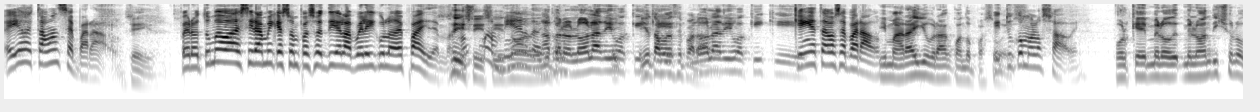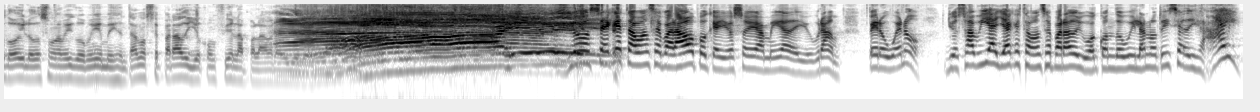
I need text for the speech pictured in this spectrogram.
Ellos estaban separados. Sí. Pero tú me vas a decir a mí que eso empezó el día de la película de Spider-Man. Sí, No, sí, una sí, no, mierda. yo No, pero Lola dijo Eh, aquí. ellos estaban que- separados. Lola dijo aquí que. ¿Quién estaba separado? Y Mara y Yubran cuando pasó ¿Y tú eso. cómo lo sabes? Porque me lo, me lo han dicho los dos y los dos son amigos míos. Me dijeron, estamos separados y yo confío en la palabra de Ah. Dios. ¡Ay! Yo yo sé que estaban separados porque yo soy amiga de Yubran. Pero bueno, yo sabía ya que estaban separados. Igual cuando vi la noticia dije, ¡ay!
